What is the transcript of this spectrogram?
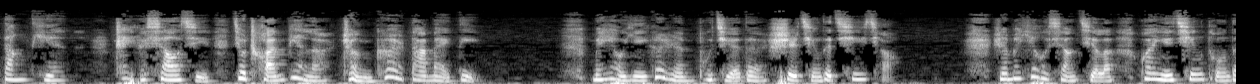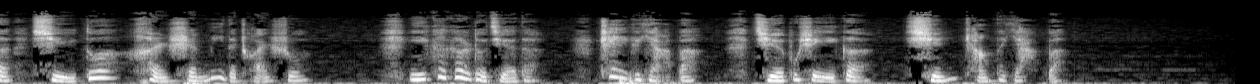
当天。这个消息就传遍了整个大麦地，没有一个人不觉得事情的蹊跷。人们又想起了关于青铜的许多很神秘的传说，一个个都觉得这个哑巴绝不是一个寻常的哑巴。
